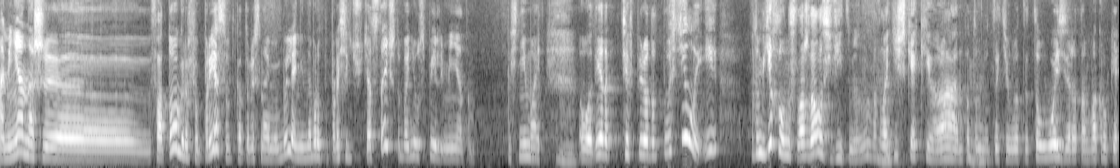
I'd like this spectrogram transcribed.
А меня наши э, фотографы, пресса, вот, которые с нами были, они, наоборот, попросили чуть отстать, чтобы они успели меня там поснимать. Вот. Я так всех вперед отпустила и потом ехала, наслаждалась видами. Ну, Атлантический океан, потом вот эти вот, это озеро там вокруг. Я,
